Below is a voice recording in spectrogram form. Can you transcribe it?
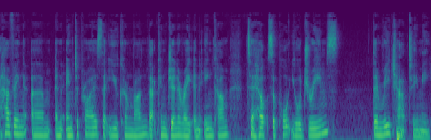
having um, an enterprise that you can run that can generate an income to help support your dreams, then reach out to me.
